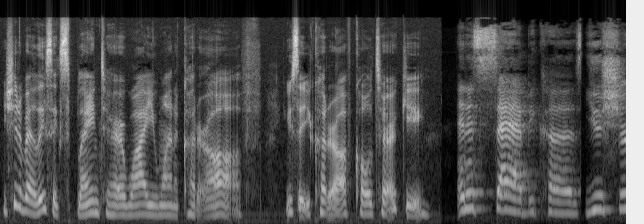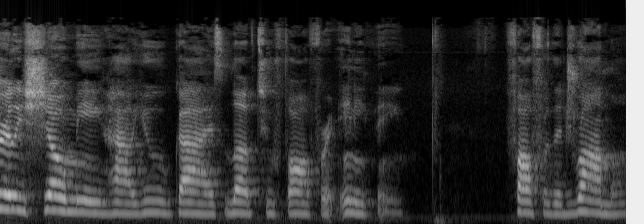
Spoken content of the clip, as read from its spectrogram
You should have at least explained to her why you want to cut her off. You said you cut her off cold turkey. And it's sad because you surely show me how you guys love to fall for anything. Fall for the drama.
